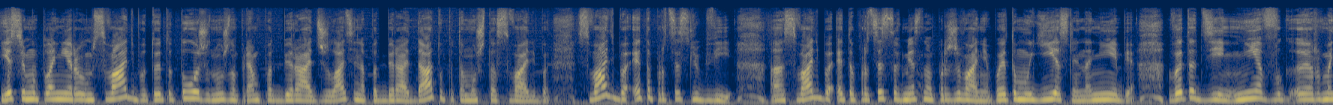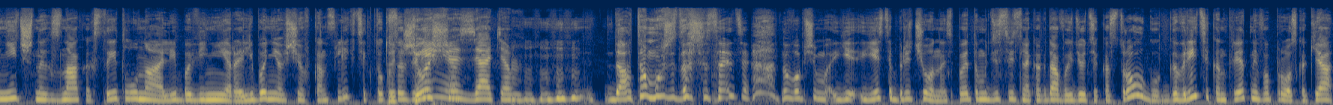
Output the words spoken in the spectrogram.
Если мы планируем свадьбу, то это тоже нужно прям подбирать, желательно подбирать дату, потому что свадьбы. Свадьба это процесс любви, а свадьба это процесс совместного проживания. Поэтому если на небе в этот день не в гармоничных знаках стоит Луна, либо Венера, либо не вообще в конфликте, кто, к То сожалению... теща с зятем. Да, там может даже, знаете, ну, в общем, есть обреченность. Поэтому действительно, когда вы идете к астрологу, говорите конкретный вопрос. Как я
